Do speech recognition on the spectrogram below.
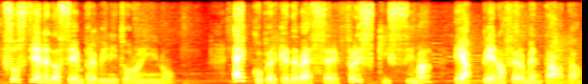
sostiene da sempre Benito Nonino. Ecco perché deve essere freschissima e appena fermentata.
